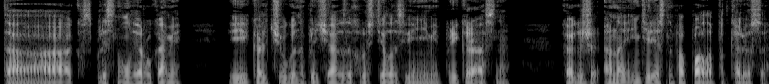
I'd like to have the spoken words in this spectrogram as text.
«Так», — всплеснул я руками, и кольчуга на плечах захрустела звеньями. «Прекрасно. Как же она, интересно, попала под колеса?»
